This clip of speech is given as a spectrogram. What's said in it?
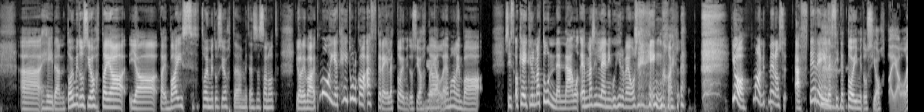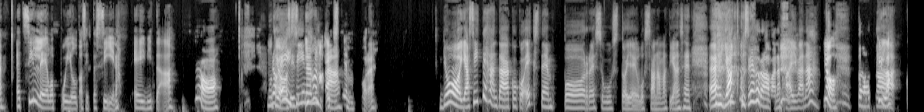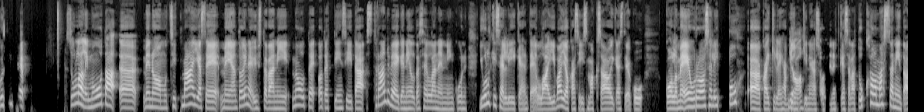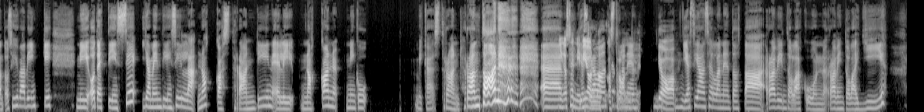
äh, heidän toimitusjohtaja ja, tai vice-toimitusjohtaja, miten sä sanot, ja oli vaan, että moi, että hei, tulkaa aftereille toimitusjohtajalle. Ja, ja mä olin vaan, siis okei, okay, kyllä mä tunnen nämä, mutta en mä silleen niin kuin hirveän usein hengaile. Joo, mä oon nyt menossa aftereille sitten toimitusjohtajalle. Et silleen loppuilta sitten siinä. Ei mitään. Joo. Mut no joo, ei siis siinä ihana mitään. extempore. Joo, ja sittenhän tämä koko extemporesuus, toi ei ollut sana, mä tiedän sen, äh, jatku seuraavana päivänä. joo, tota, kyllä. Kun sitten sulla oli muuta ö, menoa, mutta sitten mä ja se meidän toinen ystävä, niin me olte, otettiin siitä Strandwegenilta sellainen niin kuin julkisen liikenteen laiva, joka siis maksaa oikeasti joku kolme euroa se lippu. Ää, kaikille ihan vinkkinen, jos olette nyt kesällä Tukholmassa, niin tämä on tosi hyvä vinkki. Niin otettiin se ja mentiin sillä Nakkastrandiin, eli Nakkan niin kuin, mikä strand, rantaan. Ää, niin, no sen nimi on Nakkastrand. Joo, ja siellä on sellainen tota, ravintola kuin Ravintola J,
